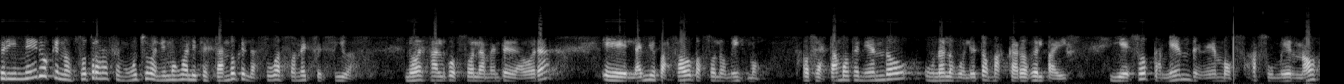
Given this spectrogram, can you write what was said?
Primero que nosotros hace mucho venimos manifestando que las subas son excesivas. No es algo solamente de ahora. Eh, el año pasado pasó lo mismo. O sea, estamos teniendo uno de los boletos más caros del país. Y eso también debemos asumir, ¿no?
